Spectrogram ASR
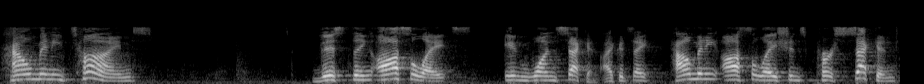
how many times this thing oscillates in one second. I could say, how many oscillations per second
